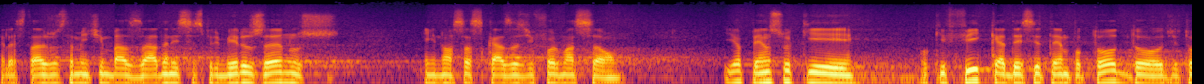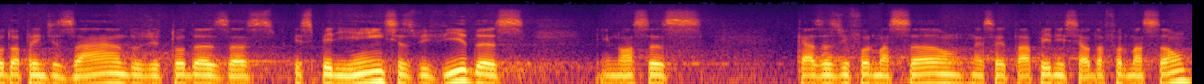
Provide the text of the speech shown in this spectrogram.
ela está justamente embasada nesses primeiros anos em nossas casas de formação. E eu penso que o que fica desse tempo todo, de todo o aprendizado, de todas as experiências vividas em nossas casas de formação, nessa etapa inicial da formação,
